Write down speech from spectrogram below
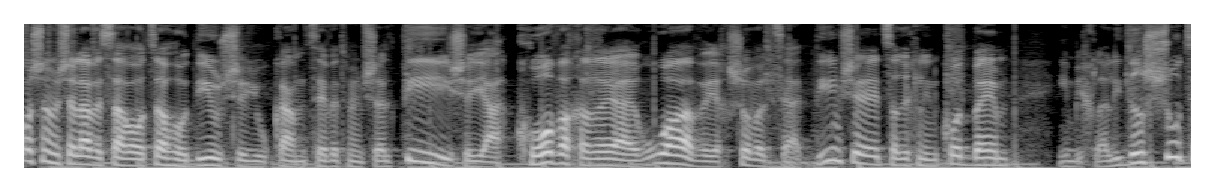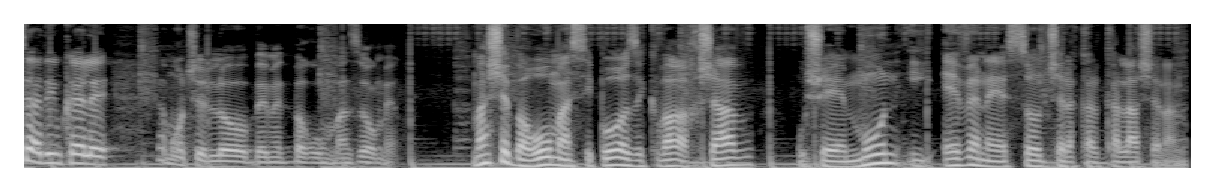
ראש הממשלה ושר האוצר הודיעו שיוקם צוות ממשלתי, שיעקוב אחרי האירוע ויחשוב על צעדים שצריך לנקוט בהם, אם בכלל יידרשו צעדים כאלה, למרות שלא באמת ברור מה זה אומר. מה שברור מהסיפור הזה כבר עכשיו, הוא שאמון היא אבן היסוד של הכלכלה שלנו.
